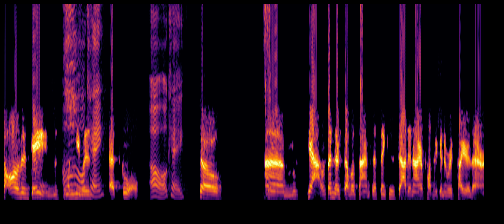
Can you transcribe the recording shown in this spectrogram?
to all of his games when he Oh, was okay. at school. Oh, okay. So, um, yeah, I've been there several times. I think his dad and I are probably going to retire there.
